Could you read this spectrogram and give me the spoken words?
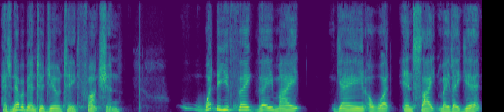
has never been to a Juneteenth function, what do you think they might gain or what insight may they get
